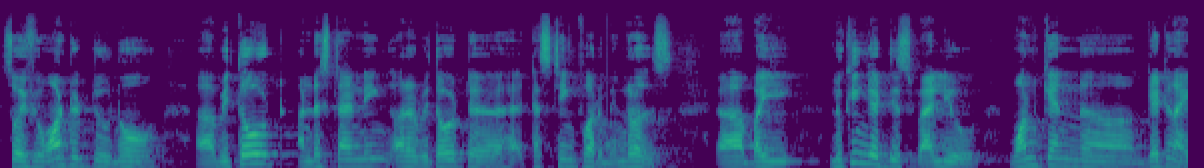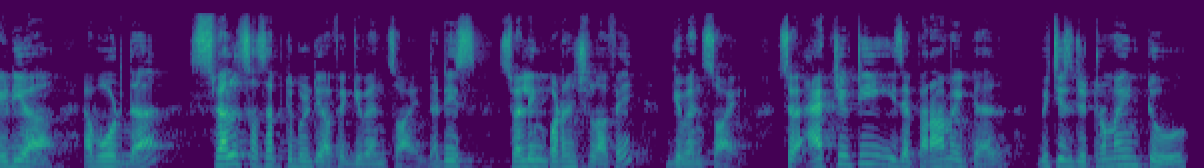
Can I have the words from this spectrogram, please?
So, if you wanted to know uh, without understanding or without uh, testing for minerals, uh, by looking at this value one can uh, get an idea about the swell susceptibility of a given soil that is swelling potential of a given soil. So, activity is a parameter which is determined to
